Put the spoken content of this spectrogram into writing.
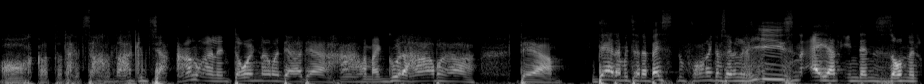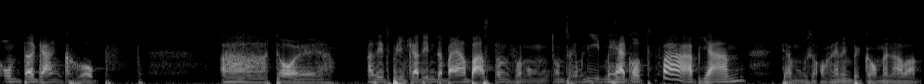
Oh Gott, da gibt's, da gibt's ja auch noch einen tollen Namen, der, der, mein guter Haberer, der, der, der mit seinem besten Freund auf seinen Rieseneiern in den Sonnenuntergang hupft. Ah, toll. Also jetzt bin ich gerade eben dabei am Basteln von unserem lieben Herrgott Fabian. Der muss auch einen bekommen, aber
